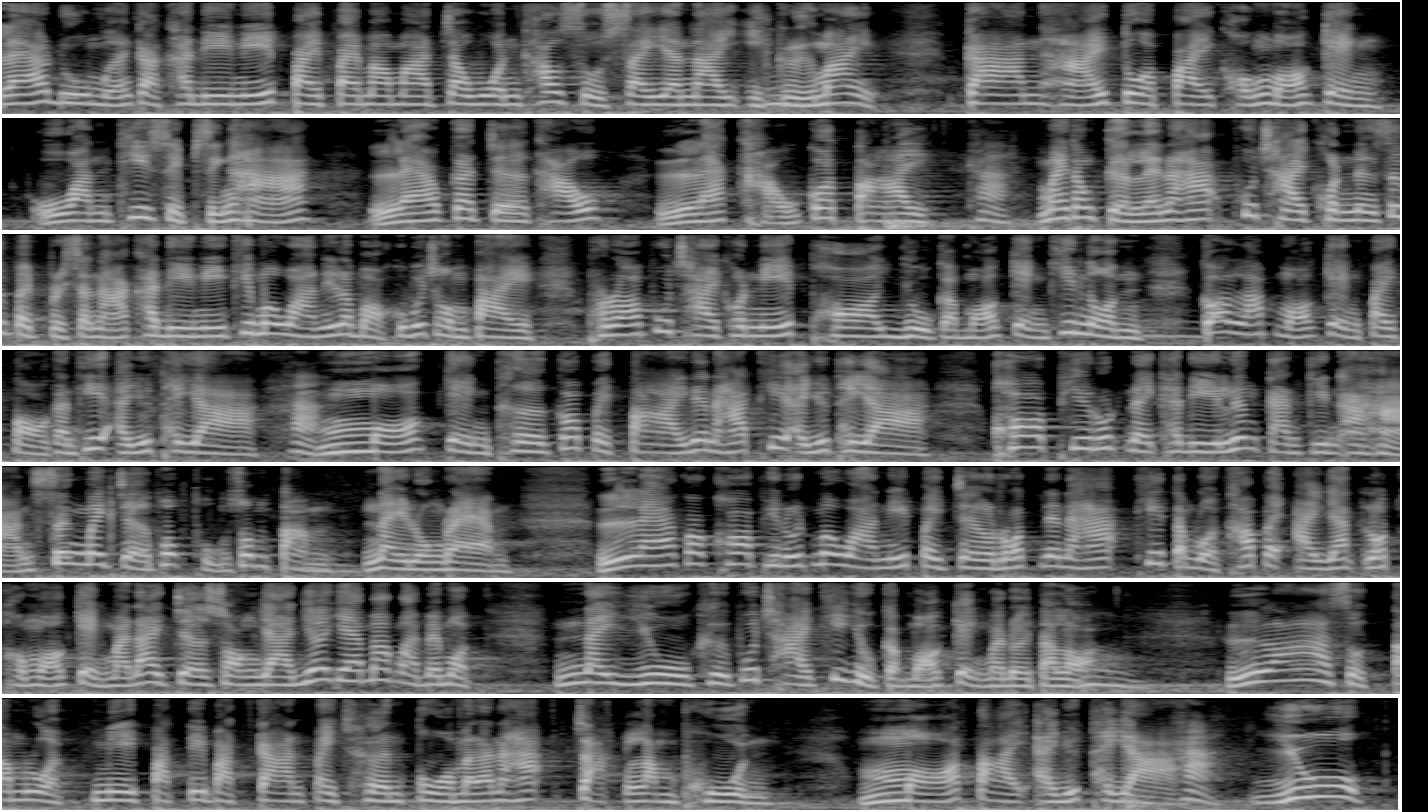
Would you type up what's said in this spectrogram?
แล้วดูเหมือนกับคดีนี้ไปไปมามาจะวนเข้าสู่ไซยาไนอีกหรือไม่ การหายตัวไปของหมอเก่ง วันที่ 10 สิงหา แล้วก็เจอเขาและเขาก็ตาย ไม่ต้องเกรินเลยนะฮะ ผู้ชายคนหนึ่งซึ่งเป็นปริศนาคดีนี้ที่เมื่อวานนี้เราบอกคุณผู้ชมไป เพราะผู้ชายคนนี้พออยู่กับหมอเก่งที่นนท์ก็รับหมอเก่งไปต่อกันที่อยุธยาค่ะหมอเก่งเธอก็ไปตายเนี่ยนะฮะที่อยุธยา ข้อพิรุษในคดีเรื่องการกินอาหาร ซึ่งไม่เจอพวกถุงส้มตำในโรงแรม แล้วก็ข้อพิรุษเมื่อวานนี้ไปเจอรถเนี่ยนะฮะที่ตำรวจเข้าไปอายัดรถของหมอเก่งมาได้เจอซองยาเยอะแยะมากมายไปหมด ในยูคือผู้ชายที่อยู่กับหมอเก่งมาโดยตลอด ล่าสุดตำรวจมีปฏิบัติการไปเชิญตัวมาแล้วนะฮะ จากลำพูน หมอตายอายุทยา ค่ะ ยู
